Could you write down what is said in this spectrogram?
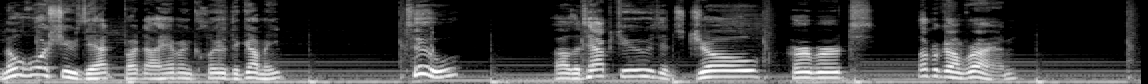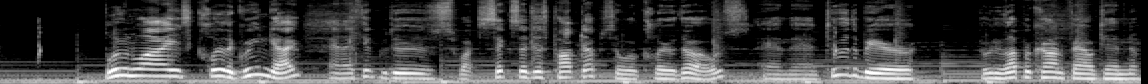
No horseshoes yet, but I haven't cleared the gummy. Two, uh, the tap shoes, it's Joe, Herbert, Leprechaun Brian. Balloon wise, clear the green guy, and I think there's, what, six that just popped up, so we'll clear those. And then two of the beer from the Leprechaun Fountain.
